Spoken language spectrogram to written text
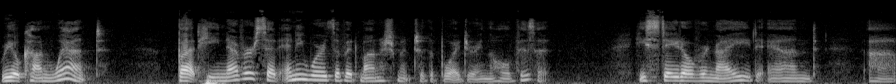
Ryokan went, but he never said any words of admonishment to the boy during the whole visit. He stayed overnight and uh,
